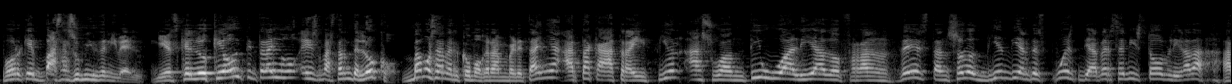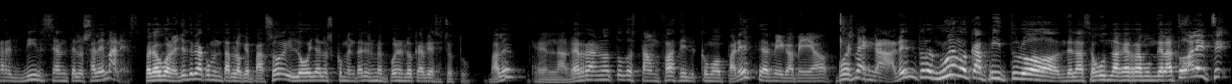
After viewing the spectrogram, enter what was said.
porque vas a subir de nivel. Y es que lo que hoy te traigo es bastante loco. Vamos a ver cómo Gran Bretaña ataca a traición a su antiguo aliado francés tan solo 10 días después de haberse visto obligada a rendirse ante los alemanes. Pero bueno, yo te voy a comentar lo que pasó y luego ya en los comentarios me pones lo que habrías hecho tú, ¿vale? Que en la guerra no todo es tan fácil como parece, amiga mía. Pues venga, dentro nuevo capítulo de la Segunda Guerra Mundial a toda leche.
